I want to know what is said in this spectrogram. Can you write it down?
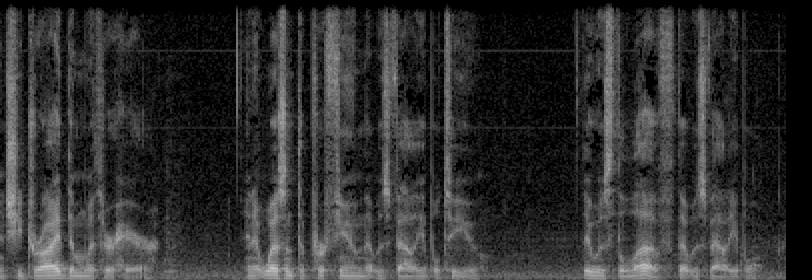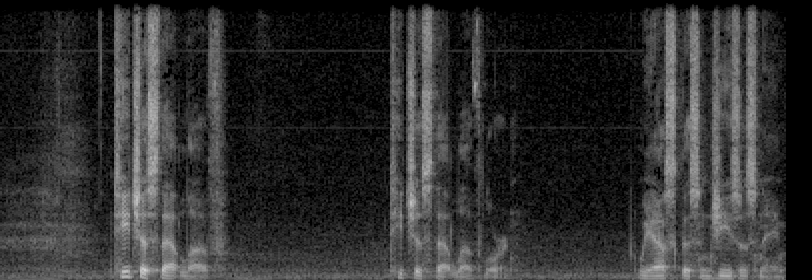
And she dried them with her hair. And it wasn't the perfume that was valuable to you, it was the love that was valuable. Teach us that love. Teach us that love, Lord. We ask this in Jesus' name.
